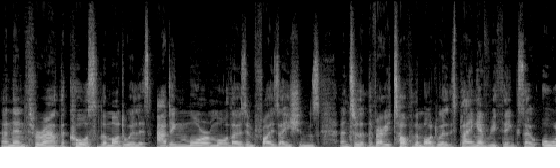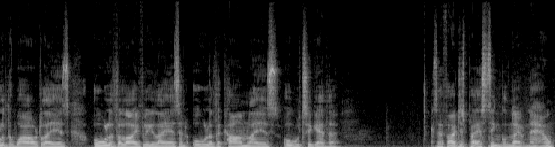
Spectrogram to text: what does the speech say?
and then throughout the course of the mod wheel it's adding more and more those improvisations until at the very top of the mod wheel it's playing everything. So all of the wild layers, all of the lively layers, and all of the calm layers all together. So if I just play a single note now,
